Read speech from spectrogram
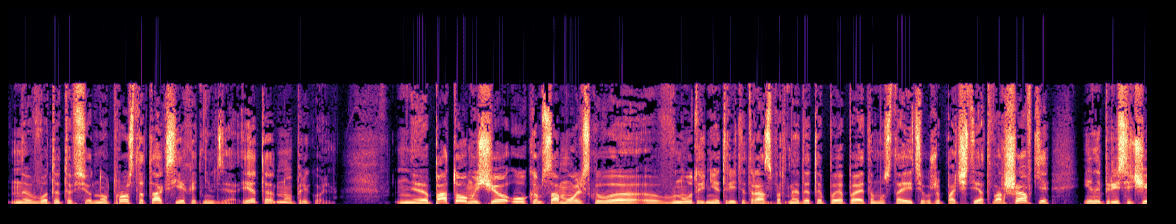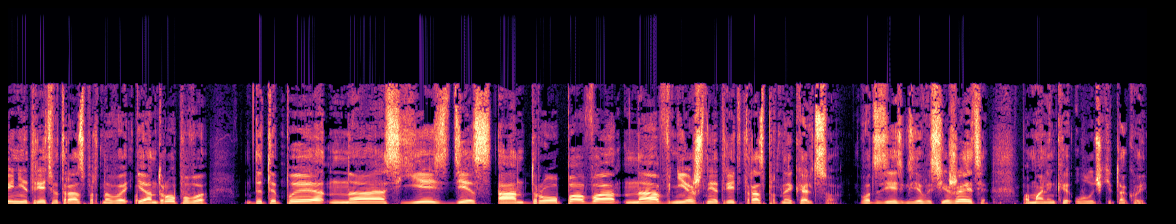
Вот это все. Но просто так съехать нельзя. И это, ну, прикольно. Э, потом еще у Комсомольского э, внутреннее третье транспортное ДТП, поэтому стоите уже почти от Варшавки. И на пересечении третьего транспортного и Андропова ДТП на съезде с Андропова на внешнее третье транспортное кольцо. Вот здесь, где вы съезжаете, по маленькой улочке такой,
